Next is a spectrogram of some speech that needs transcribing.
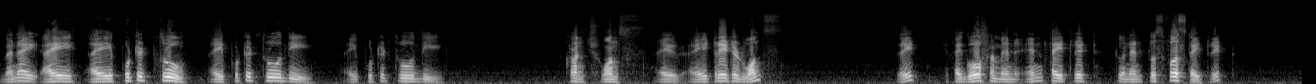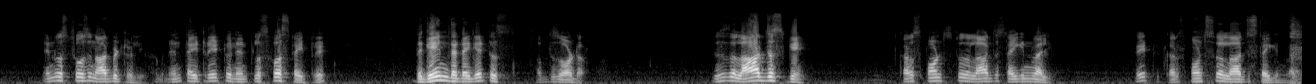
When I, I, I put it through I put it through the I put it through the crunch once. I, I iterated once right? If I go from an nth iterate to an n plus first iterate n was chosen arbitrarily. From an nth iterate to an n plus first iterate the gain that I get is of this order this is the largest gain. Corresponds to the largest eigenvalue right? It corresponds to the largest eigenvalue.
